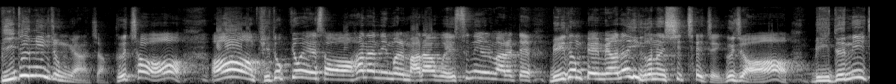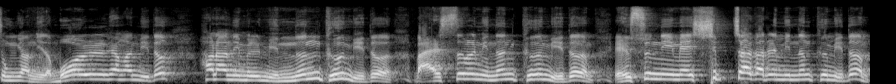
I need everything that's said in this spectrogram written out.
믿음이 중요하죠. 그렇죠? 어, 기독교에서 하나님을 말하고 예수님을 말할 때 믿음 빼면은 이거는 시체지. 그죠? 믿음이 중요합니다. 뭘 향한 믿음? 하나님을 믿는 그 믿음, 말씀을 믿는 그 믿음, 예수님의 십자가를 믿는 그 믿음,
